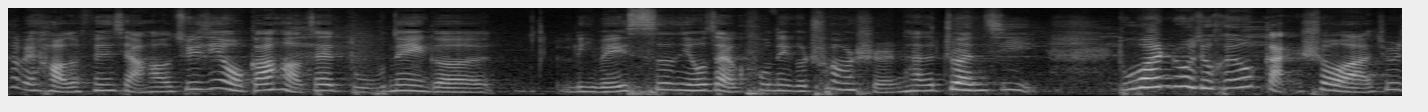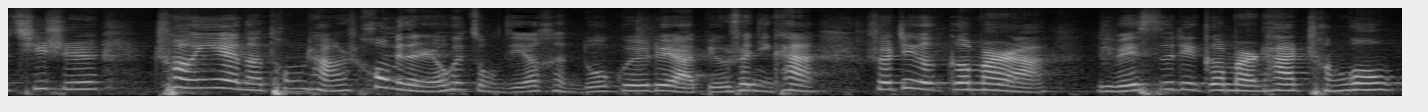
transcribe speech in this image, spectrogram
特别好的分享哈！最近我刚好在读那个。李维斯牛仔裤那个创始人他的传记，读完之后就很有感受啊。就是其实创业呢，通常后面的人会总结很多规律啊。比如说你看，说这个哥们儿啊，李维斯这哥们儿他成功，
